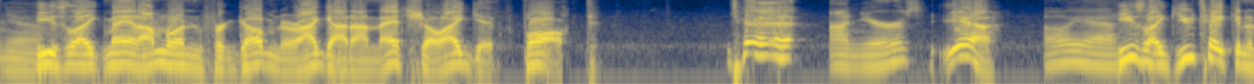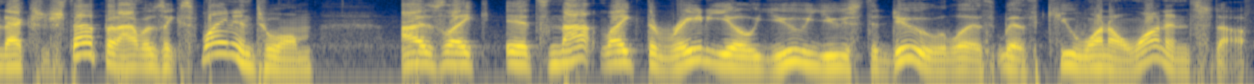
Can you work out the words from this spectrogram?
Yeah. He's like, man, I'm running for governor. I got on that show. I get fucked. on yours? Yeah. Oh yeah. He's like, you taking an extra step, and I was explaining to him. I was like, it's not like the radio you used to do with with Q101 and stuff.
